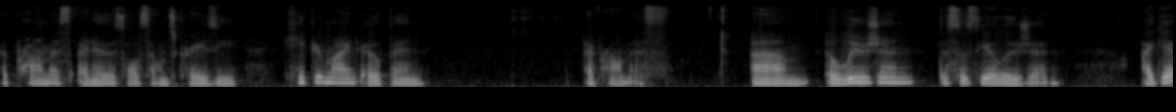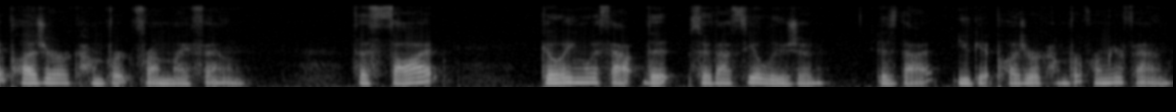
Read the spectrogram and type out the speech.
I promise, I know this all sounds crazy. Keep your mind open. I promise. Um, illusion, this is the illusion. I get pleasure or comfort from my phone. The thought going without the, so that's the illusion, is that you get pleasure or comfort from your phone.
